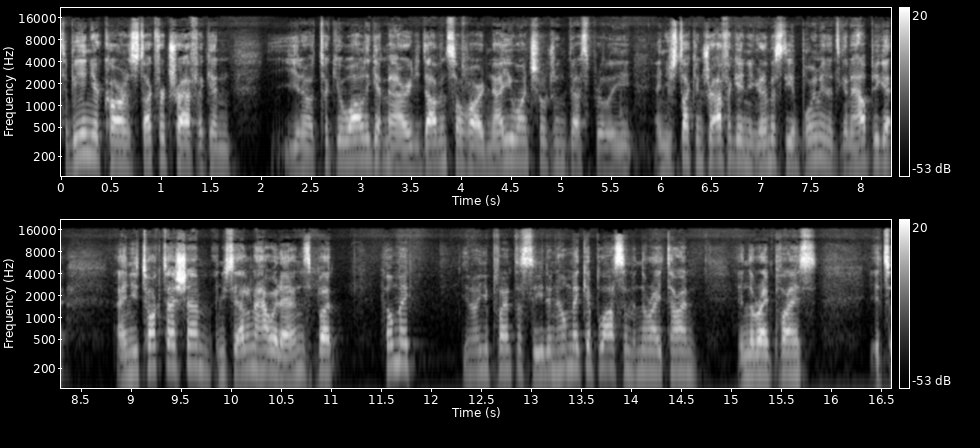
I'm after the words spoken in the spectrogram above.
To be in your car and stuck for traffic and, you know, it took you a while to get married, You're diving so hard, now you want children desperately, and you're stuck in traffic and you're going to miss the appointment, going to help you get. And you talk to Hashem and you say, I don't know how it ends, but He'll make, you know, you plant the seed and He'll make it blossom in the right time in the right place. It's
